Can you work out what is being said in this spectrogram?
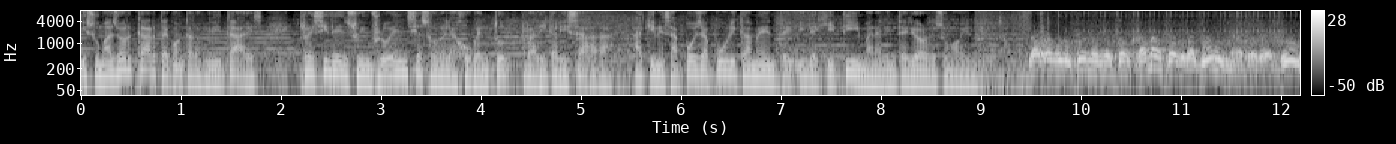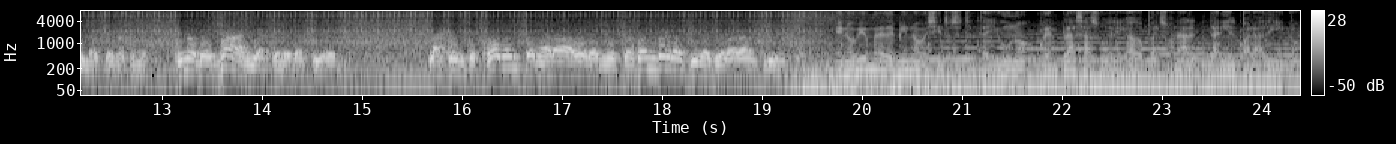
y su mayor carta contra los militares reside en su influencia sobre la juventud radicalizada, a quienes apoya públicamente y legitima en el interior de su movimiento. Las revoluciones no son jamás obra de una, de una generación, de varias generaciones. La gente joven tomará ahora nuestras banderas y las llevará al triunfo. En noviembre de 1971 reemplaza a su delegado personal Daniel Paladino,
